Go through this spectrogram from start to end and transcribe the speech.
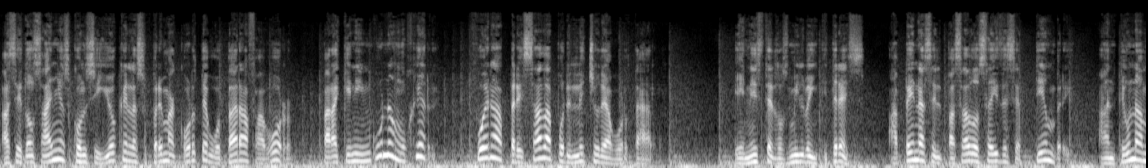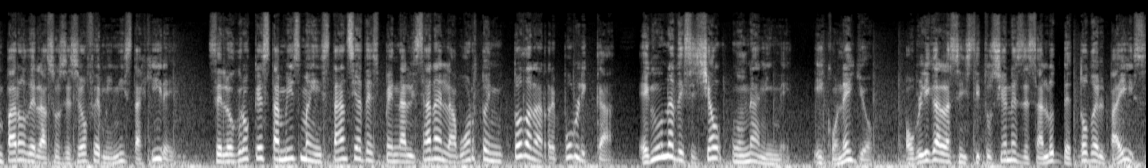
Hace dos años consiguió que la Suprema Corte votara a favor para que ninguna mujer fuera apresada por el hecho de abortar. En este 2023, Apenas el pasado 6 de septiembre, ante un amparo de la Asociación Feminista Gire, se logró que esta misma instancia despenalizara el aborto en toda la República en una decisión unánime y con ello obliga a las instituciones de salud de todo el país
